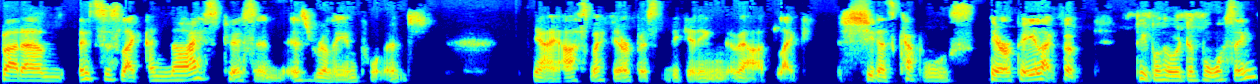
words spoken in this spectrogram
But um, it's just like a nice person is really important. Yeah, I asked my therapist at the beginning about like she does couples therapy, like for people who are divorcing.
